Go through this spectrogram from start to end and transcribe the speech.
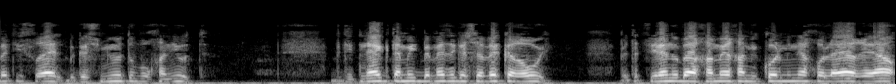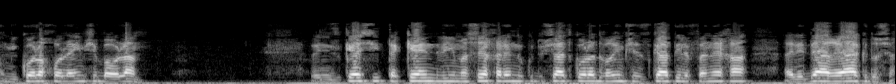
בית ישראל, בגשמיות וברוחניות. ותתנהג תמיד במזג השווה כראוי, ותצילנו ברחמך מכל מיני חולאי הריאה ומכל החולאים שבעולם. ונזכה שיתקן ויימשך עלינו קדושת כל הדברים שהזכרתי לפניך על ידי הריאה הקדושה.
